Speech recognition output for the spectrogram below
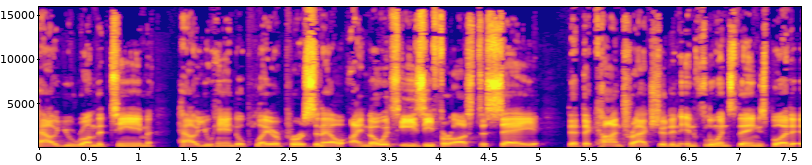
how you run the team, how you handle player personnel. I know it's easy for us to say that the contract shouldn't influence things, but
